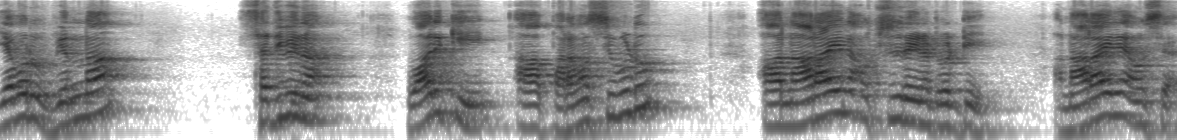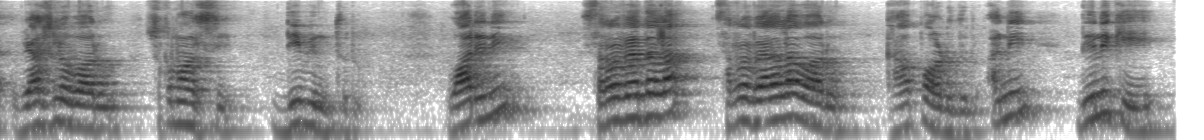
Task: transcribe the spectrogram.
ఎవరు విన్నా చదివినా వారికి ఆ పరమశివుడు ఆ నారాయణ అంశుడైనటువంటి ఆ నారాయణ అంశ వ్యాసుల వారు సుఖమహర్షి దీవింతురు. వారిని సర్వవేదల సర్వవేళలా వారు కాపాడుదురు అని దీనికి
